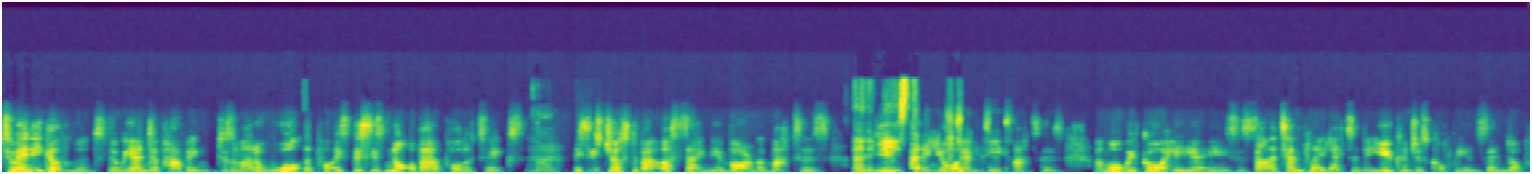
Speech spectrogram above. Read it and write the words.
to any government that we end up having, doesn't matter what the po- this is not about politics. No, This is just about us saying the environment matters and and, you telling your protected. MP matters. And what we've got here is a, a template letter that you can just copy and send off.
